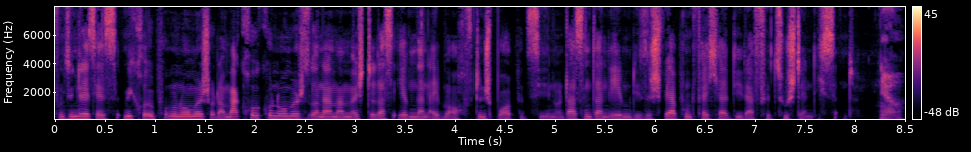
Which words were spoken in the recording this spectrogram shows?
funktioniert das jetzt mikroökonomisch oder makroökonomisch, sondern man möchte das eben dann eben auch auf den Sport beziehen. Und das sind dann eben diese Schwerpunktfächer, die dafür zuständig sind. Ja.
